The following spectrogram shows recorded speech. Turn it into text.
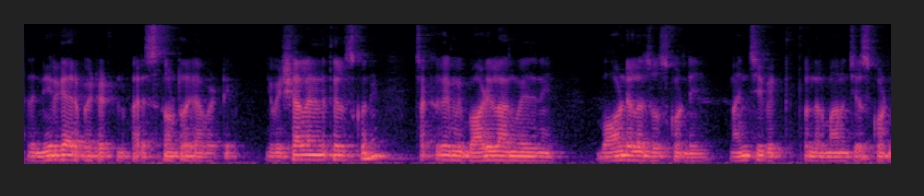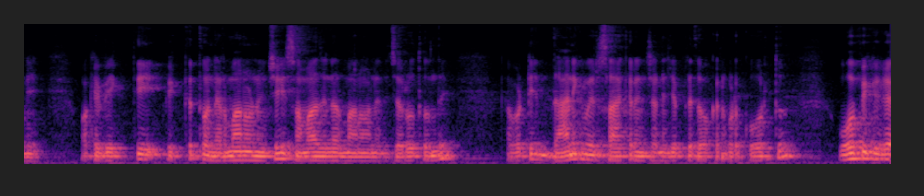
అది నీరు గారిపోయేటటువంటి పరిస్థితి ఉంటుంది కాబట్టి ఈ విషయాలన్నీ తెలుసుకొని చక్కగా మీ బాడీ లాంగ్వేజ్ని బాగుండేలా చూసుకోండి మంచి వ్యక్తిత్వ నిర్మాణం చేసుకోండి. ఒక వ్యక్తి వ్యక్తిత్వ నిర్మాణం నుంచి సమాజ నిర్మాణం అనేది జరుగుతుంది. కాబట్టి దానికి మీరు సహకరించండి అని చెప్పి ప్రతి ఒక్కరిని కూడా కోరుతూ ఓపికగా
